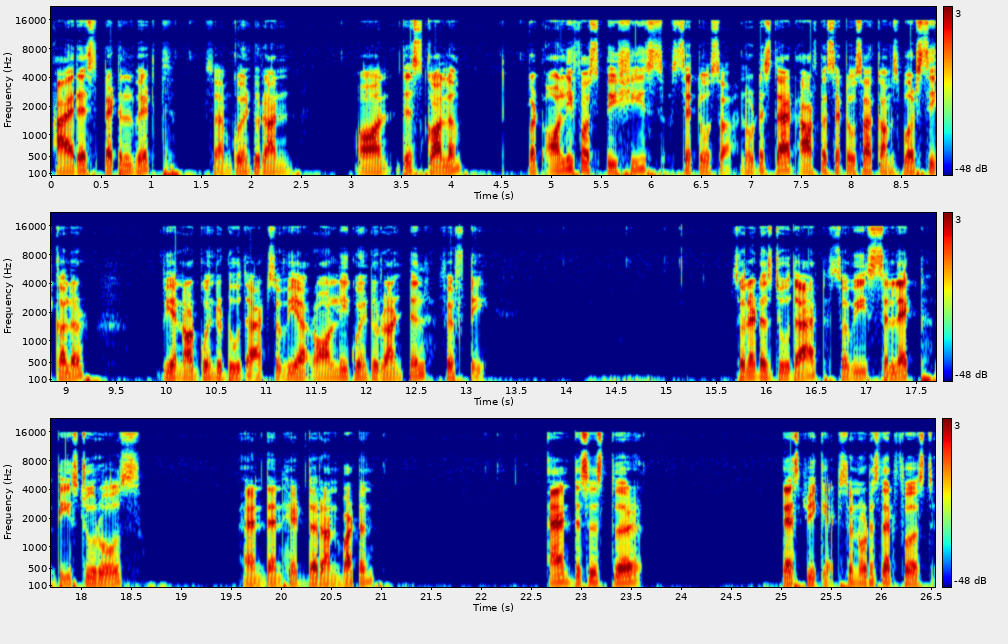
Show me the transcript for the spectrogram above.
Iris petal width. So I'm going to run on this column but only for species setosa notice that after setosa comes versicolor we are not going to do that. So we are only going to run till 50 so let us do that. So we select these two rows and then hit the run button. And this is the test we get. So notice that first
